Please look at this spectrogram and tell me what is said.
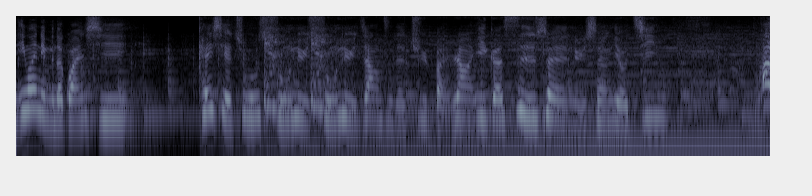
因为你们的关系，可以写出熟女熟女这样子的剧本，让一个四十岁的女生有机会。啊！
